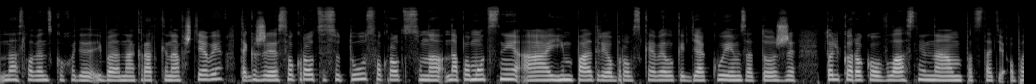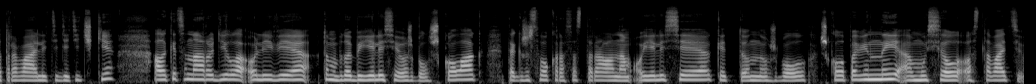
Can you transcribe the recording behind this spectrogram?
na Slovensku chodia iba na krátke návštevy. Takže svokrovci sú tu, svokrovci sú na, na pomocní a im patrí obrovské veľké ďakujem za to, že toľko rokov vlastne nám v podstate opatrovali tie detičky. Ale keď sa narodila Olivie, v tom období Jelisie už bol školák, takže svokra sa starala nám o Jelisie, keď on už bol školopovinný a musel ostávať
